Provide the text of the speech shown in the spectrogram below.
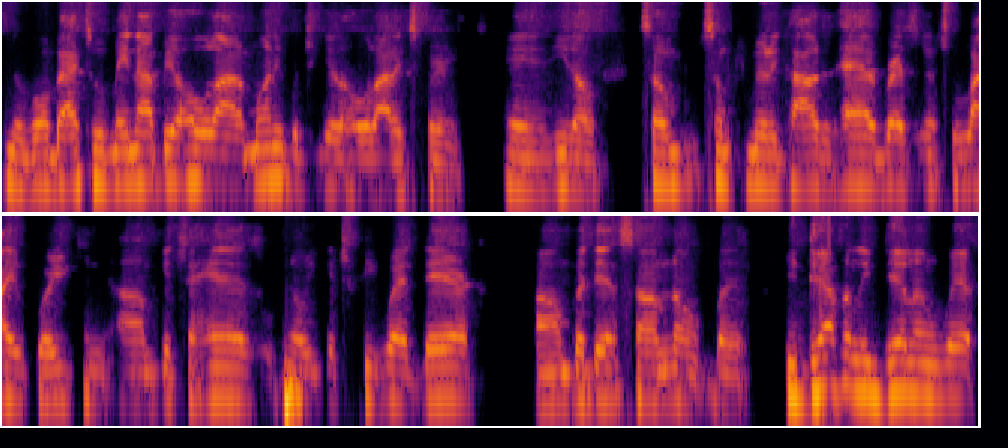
you know, going back to it may not be a whole lot of money, but you get a whole lot of experience. And you know, some some community colleges have residential life where you can um, get your hands, you know, you get your feet wet there, um, but then some don't. But you're definitely dealing with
